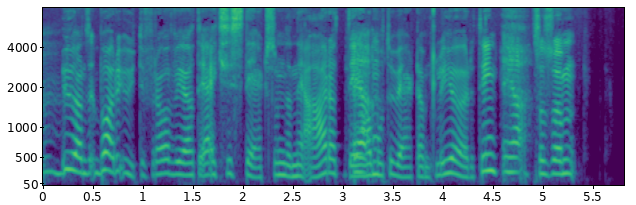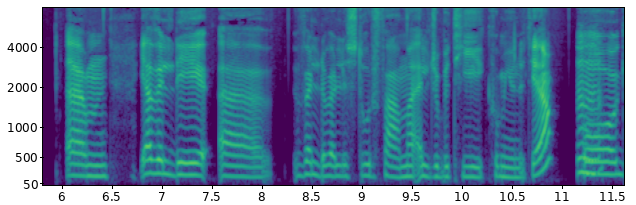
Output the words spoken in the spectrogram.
Mm. bare ut ifra ved at jeg har eksistert som den jeg er, at det Ja. har motivert dem til å gjøre ting Ja. Sånn som um, Jeg er veldig, uh, veldig, veldig stor fan av LGBT-communityet. Mm. Og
